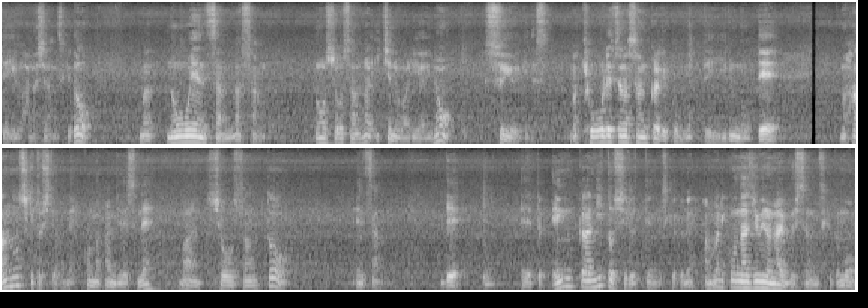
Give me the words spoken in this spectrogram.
ていう話なんですけど、まあ、濃塩酸が3濃硝酸が1の割合の水溶液です。まあ、強烈な酸化力を持っているので、まあ、反応式としてはねこんな感じですね、まあ、硝酸と塩酸で、えーと、塩化ニトシルっていうんですけどね。あんまりこう馴染みのない物質なんですけども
